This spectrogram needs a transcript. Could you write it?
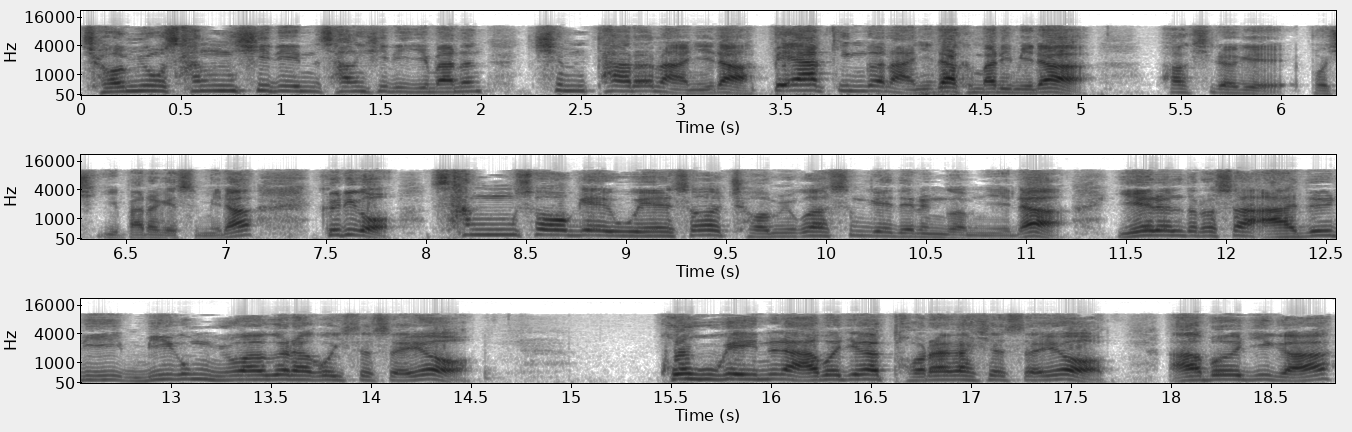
점유 상실인 상실이지만은 침탈은 아니다 빼앗긴 건 아니다 그 말입니다. 확실하게 보시기 바라겠습니다. 그리고 상속에 의해서 점유가 승계되는 겁니다. 예를 들어서 아들이 미국 유학을 하고 있었어요. 고국에 있는 아버지가 돌아가셨어요. 아버지가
